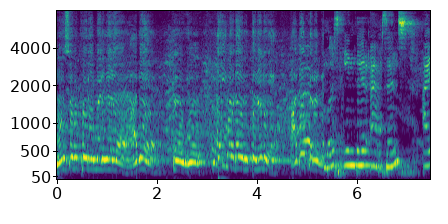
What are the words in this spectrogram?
ಮೊಸರು ಪೂರಿ ಮಾಡಿದರೆ ಅದೇ ಕೈ ದೈ ವಡೆ ಇರುತ್ತೆ ನೋಡಿ. ಅದೇ ತರನೇ. Members in their absence. I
